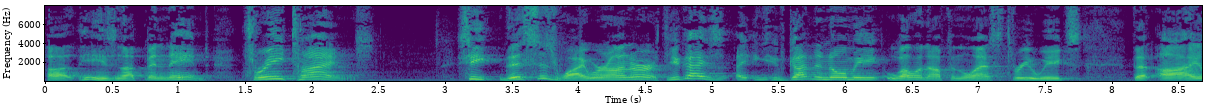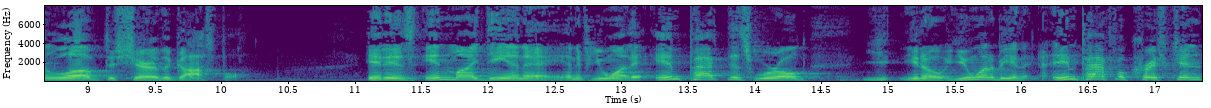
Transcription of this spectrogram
uh, he's not been named. Three times. See, this is why we're on earth. You guys, uh, you've gotten to know me well enough in the last three weeks that I love to share the gospel. It is in my DNA. And if you want to impact this world, you, you know, you want to be an impactful Christian,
